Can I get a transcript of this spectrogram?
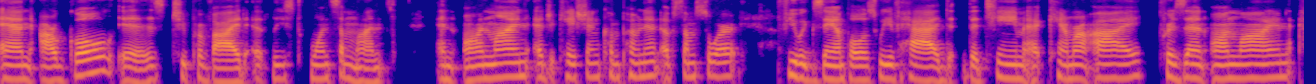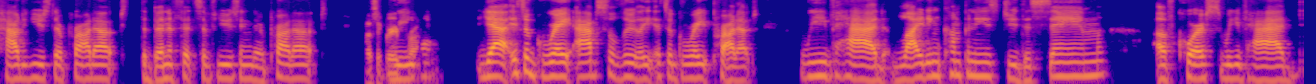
and our goal is to provide at least once a month an online education component of some sort A few examples. We've had the team at Camera Eye present online how to use their product, the benefits of using their product. That's a great we, product. Yeah, it's a great, absolutely. It's a great product. We've had lighting companies do the same. Of course, we've had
